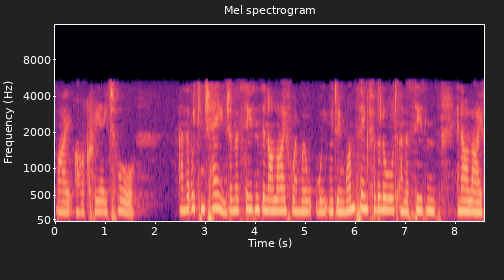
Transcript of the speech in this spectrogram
by our Creator and that we can change. And the seasons in our life when we're, we, we are doing one thing for the Lord, and the seasons in our life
